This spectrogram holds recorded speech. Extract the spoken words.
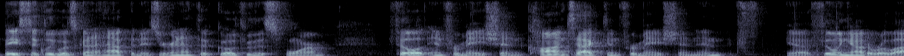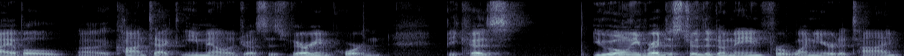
basically what's going to happen is you're going to have to go through this form, fill out information, contact information, and filling out a reliable uh, contact email address is very important because you only register the domain for one year at a time.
